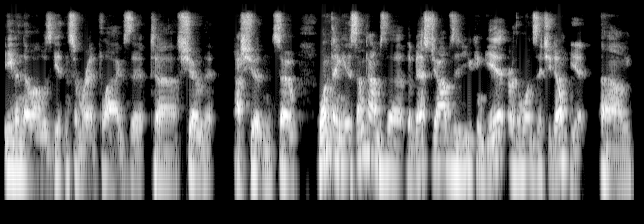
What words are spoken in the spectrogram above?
even though I was getting some red flags that uh, show that I shouldn't. So one thing is sometimes the the best jobs that you can get are the ones that you don't get. Um,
